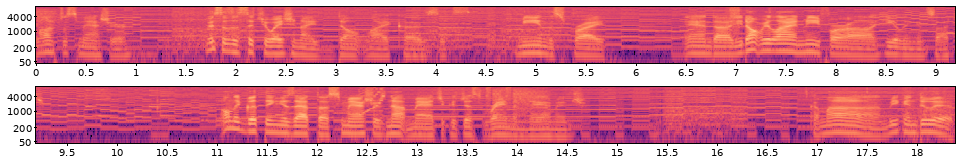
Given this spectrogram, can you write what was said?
Launch the Smasher. This is a situation I don't like, because it's me and the sprite. And uh, you don't rely on me for uh, healing and such. Only good thing is that the Smasher's not magic, it's just random damage. Come on, we can do it.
